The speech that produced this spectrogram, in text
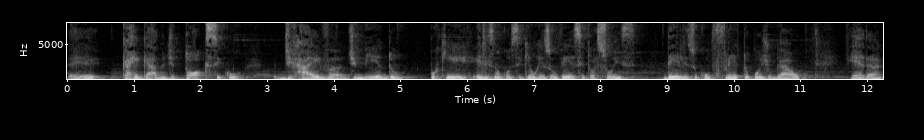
é, carregado de tóxico, de raiva, de medo, porque eles não conseguiam resolver as situações deles, o conflito conjugal era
